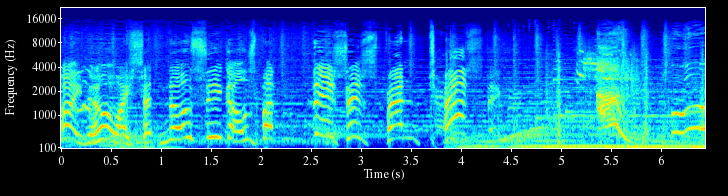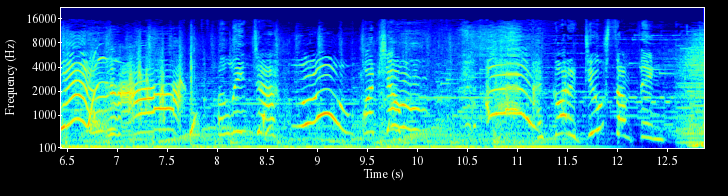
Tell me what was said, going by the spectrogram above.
I know I said no seagulls, but this is fantastic! Oh! Whoa! Whoa! Watch out! Ah, I've got to do something!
